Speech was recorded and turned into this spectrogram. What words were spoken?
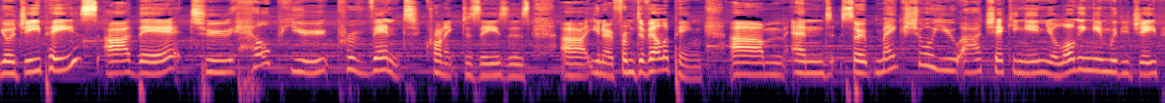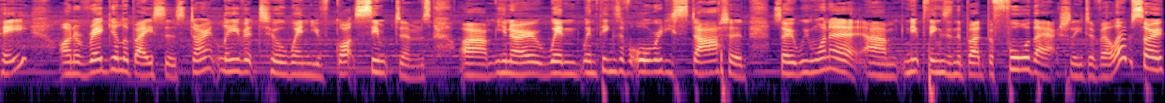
your GPs are there to help you prevent chronic diseases, uh, you know, from developing. Um, and so make sure you are checking in, you're logging in with your GP on a regular basis. Don't leave it till when you've got symptoms, um, you know, when, when things have already started. So we want to um, nip things in the bud before they actually develop. So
